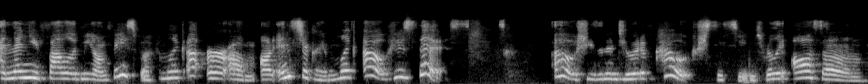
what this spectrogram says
And then you followed me on Facebook. I'm like, uh, or um, on Instagram. I'm like, oh, who's this? Oh, she's an intuitive coach. She seems really awesome.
